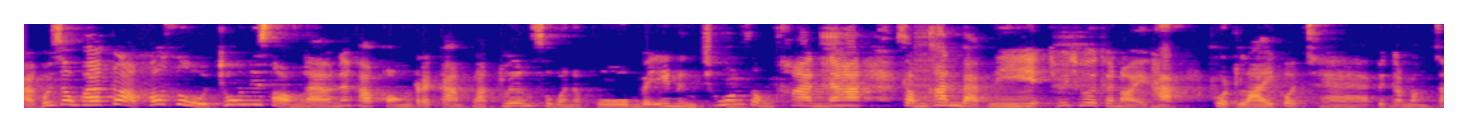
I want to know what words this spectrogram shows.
่ะคุณผู้ชมคะกลับเข้าสู่ช่วงที่ 2 แล้วนะคะ ของรายการพลักเครื่องสุวรรณภูมิเป็นอีกหนึ่งช่วงอืมสำคัญนะคะสำคัญแบบนี้ช่วยๆกันหน่อยค่ะ กดไลค์กดแชร์เป็นกำลังใจ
